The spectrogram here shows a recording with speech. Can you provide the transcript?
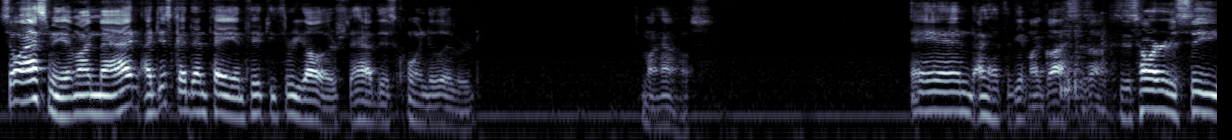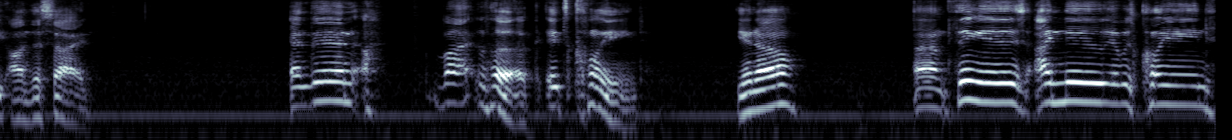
So ask me, am I mad? I just got done paying $53 to have this coin delivered to my house. And I have to get my glasses on because it's harder to see on this side. And then, uh, but look, it's cleaned. You know? Um, thing is, I knew it was cleaned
